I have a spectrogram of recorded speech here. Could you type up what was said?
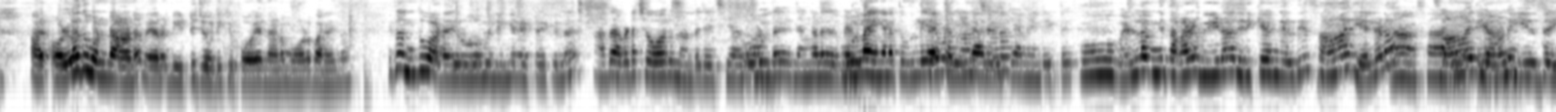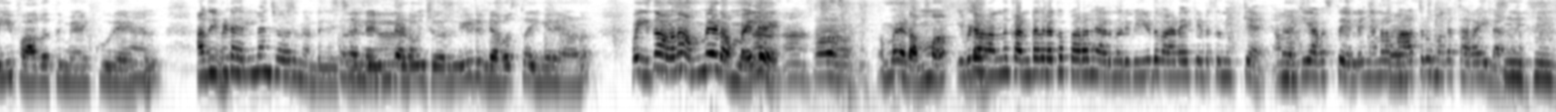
ഉള്ളത് കൊണ്ടാണ് വേറെ വീട്ടു ജോലിക്ക് പോയെന്നാണ് മോൾ പറയുന്നത്. ഇതെന്തുവാടാ ഈ റൂമിൽ ഇങ്ങനെ ഇട്ടേക്കുന്നത് അത് അവിടെ ചോരുന്നുണ്ട് ചേച്ചി. അതുകൊണ്ട് ഞങ്ങൾ വെള്ളം ഇങ്ങനെ തുള്ളിയായിട്ട് വീഴാതിരിക്കാൻ വേണ്ടിയിട്ട്. ഓ വെള്ളം ഇങ്ങനെ താഴെ വീഴാതിരിക്കാൻ കരുതി സാരി അല്ലടാ? സാരിയാണ് ഈ ഇത് ഈ ഭാഗത്ത് മേൽക്കൂരയായിട്ട്. അത് ഇവിടെ എല്ലാം ചോരുന്നുണ്ട് ചേച്ചി. എല്ലായിടവും ചോരുന്നു. വീടിന്റെ അവസ്ഥ ഇങ്ങനെയാണ്. അപ്പൊ ഇതാണ് അമ്മയുടെ അമ്മ അല്ലേ? ആ അമ്മയുടെ അമ്മ. ഇവിടെ വന്ന് കണ്ടവരൊക്കെ പറഞ്ഞായിരുന്നു ഒരു വീട് വാടകയ്ക്ക് എടുത്ത് നിക്കാൻ അമ്മയ്ക്ക് ഈ അവസ്ഥയല്ലേ? ഞങ്ങളെ ബാത്റൂം ഒക്കെ തറയിലാണ്.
